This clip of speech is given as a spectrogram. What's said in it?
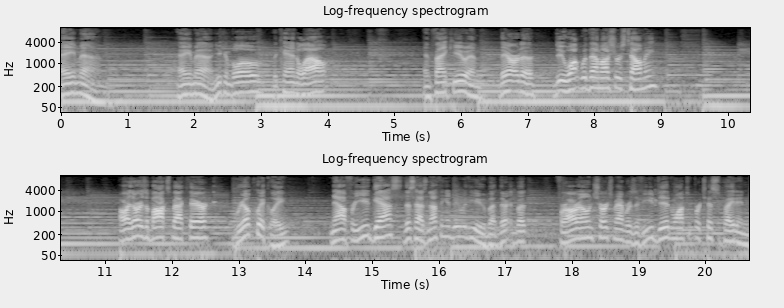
Amen. Amen. You can blow the candle out and thank you. And they are to do what with them, ushers? Tell me. All right, there's a box back there. Real quickly. Now, for you guests, this has nothing to do with you, but there, but for our own church members, if you did want to participate in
